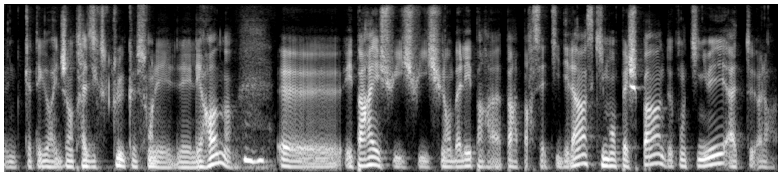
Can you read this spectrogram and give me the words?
une catégorie de gens très exclus que sont les, les, les Roms. -hmm. euh, et pareil, je suis, je suis, je suis emballé par, par, par cette idée-là, ce qui m'empêche pas de continuer à... Te... Alors,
